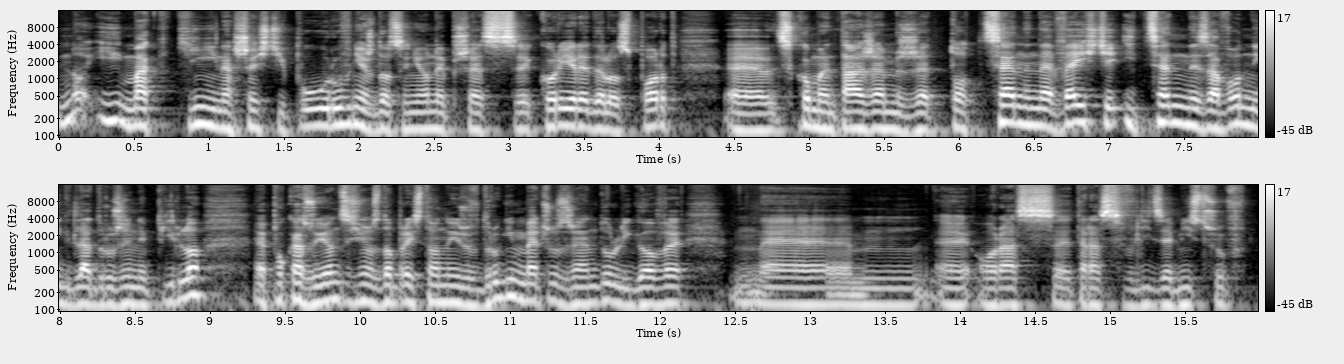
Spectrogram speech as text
No i McKinney na 6,5, również doceniony przez Corriere dello Sport e, z komentarzem, że to cenne wejście i cenny zawodnik dla drużyny Pirlo, e, pokazujący się z dobrej strony już w drugim meczu z rzędu ligowy e, oraz teraz w Lidze Mistrzów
